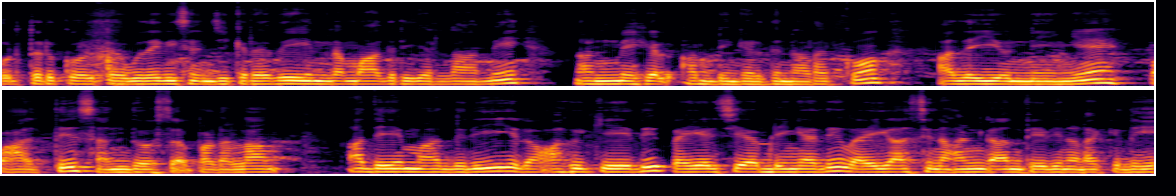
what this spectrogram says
ஒருத்தருக்கு ஒருத்தர் உதவி செஞ்சுக்கிறது இந்த மாதிரி எல்லாமே நன்மைகள் அப்படிங்கிறது நடக்கும். அதையும் நீங்கள் பார்த்து சந்தோஷப்படலாம். அதே மாதிரி ராகு கேது பயிற்சி அப்படிங்கிறது வைகாசி நான்காம் தேதி நடக்குது.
